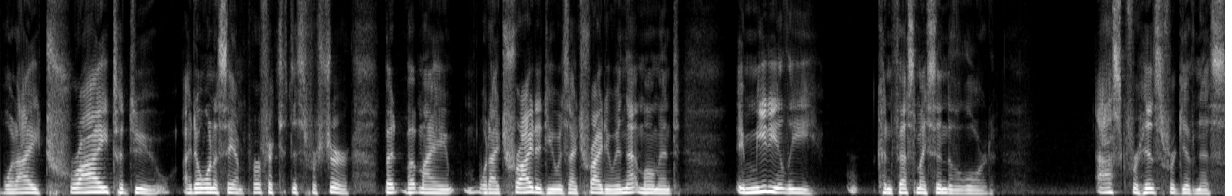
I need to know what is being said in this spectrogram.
what I try to do, I don't want to say I'm perfect at this for sure, but but my what I try to do is I try to in that moment immediately confess my sin to the Lord. Ask for his forgiveness.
